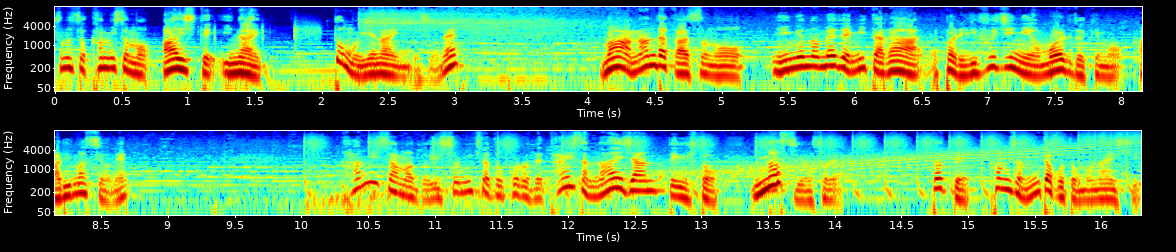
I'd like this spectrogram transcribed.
その人神様を愛していないとも言えないんですよね。まあなんだかその人間の目で見たら、やっぱり理不尽に思える時もありますよね。神様と一緒に来たところで大差ないじゃんっていう人いますよ、それ。だって神様見たこともないし。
